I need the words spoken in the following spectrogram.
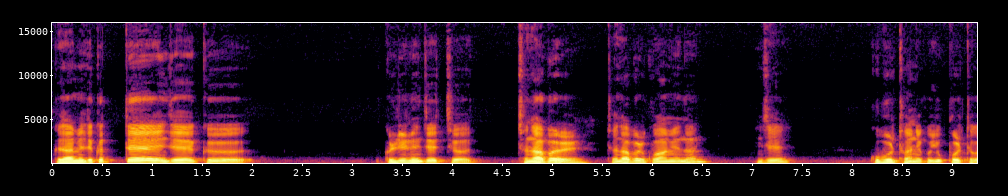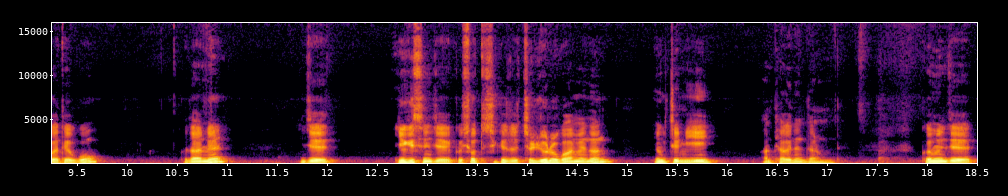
그 다음에 이제 그때 이제 그 걸리는 이제 저 전압을 전압을 구하면은 이제 9V 아니고 6V가 되고, 그 다음에 이제 여기서 이제 그 쇼트 시켜서 전류를 구하면은 0.2 암페어가 된다는 겁니다. 그러면 이제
